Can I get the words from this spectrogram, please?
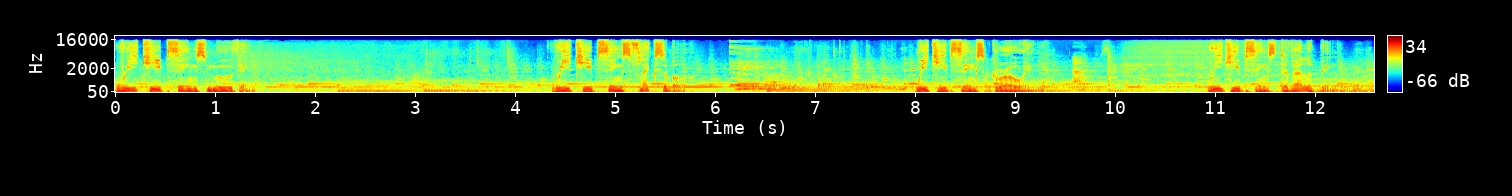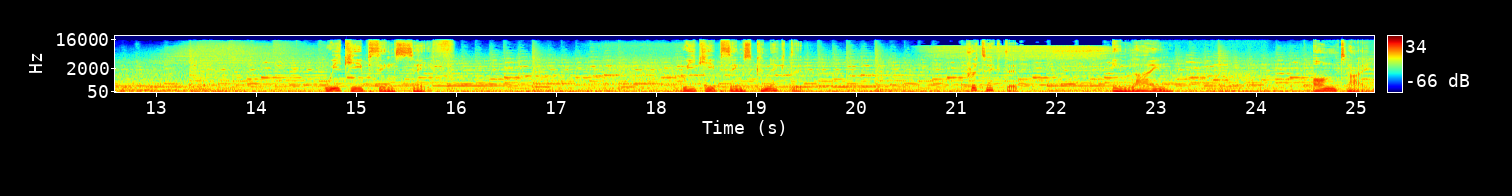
We keep things moving. We keep things flexible. We keep things growing. We keep things developing. We keep things safe. We keep things connected, protected, in line, on time,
